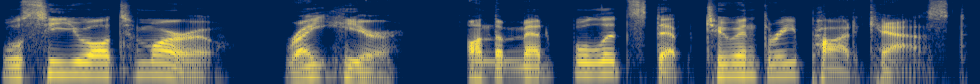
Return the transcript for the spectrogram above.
We'll see you all tomorrow, right here on the MedBullets Step 2 and 3 podcast.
